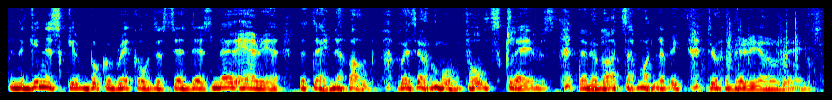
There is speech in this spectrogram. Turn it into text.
and the Guinness Book of Records has said there's no area that they know of where there are more false claims than about someone living to a very old age.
